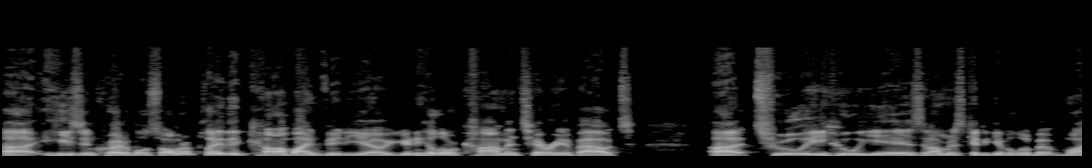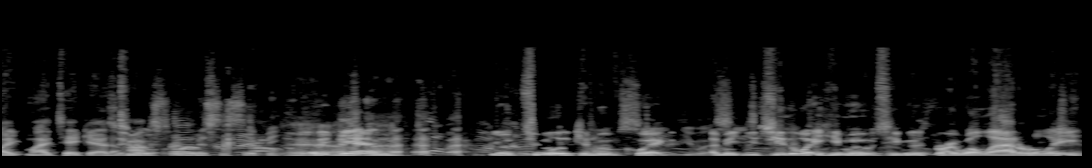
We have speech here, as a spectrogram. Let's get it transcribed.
Uh, he's incredible." So I'm gonna play the combine video. You're gonna hear a little commentary about uh, Tuli, who he is, and I'm just going to give a little bit of my, my take as it goes from Mississippi. But again, you know, Tuli can move quick. I mean, you see the way he moves. He moves very well laterally.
